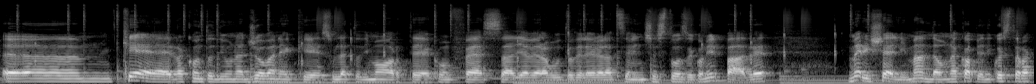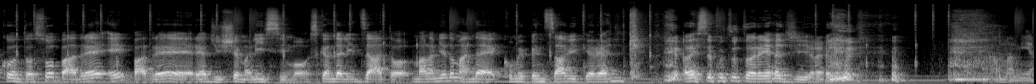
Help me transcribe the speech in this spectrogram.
Ehm, che è il racconto di una giovane che sul letto di morte confessa di aver avuto delle relazioni incestuose con il padre. Mary Shelley manda una copia di questo racconto a suo padre e il padre reagisce malissimo, scandalizzato. Ma la mia domanda è come pensavi che, rea- che avesse potuto reagire? Mamma mia.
